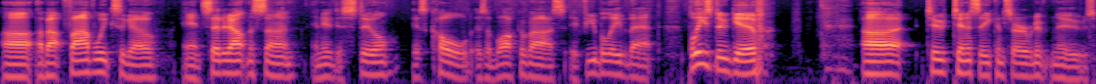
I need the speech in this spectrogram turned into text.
uh, about five weeks ago and set it out in the sun, and it is still as cold as a block of ice. If you believe that, please do give uh, to Tennessee Conservative News.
